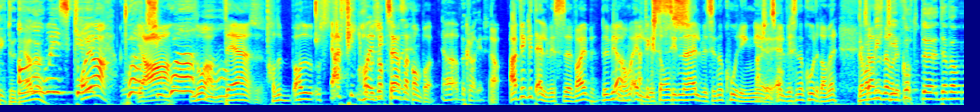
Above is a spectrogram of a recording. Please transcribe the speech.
Fikk du det, du? always get ja! Ja, nå ja, det Hadde, hadde, du sagt det, sånn- så jeg kom på det. Ja, beklager. Ja. Jeg fikk litt Elvis-vibe. Det minner Ja, om Elvis sine, Elvis sine koring. Elvis sine koredamer. Det var mye det godt, det, det var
